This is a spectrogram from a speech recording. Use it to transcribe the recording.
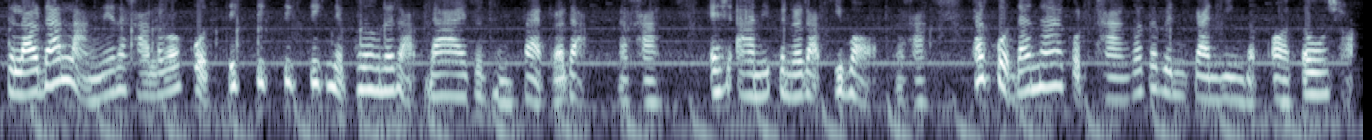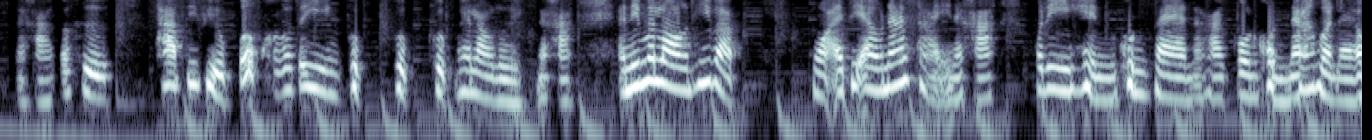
เสร็จแล้วด้านหลังเนี่ยนะคะ แล้วก็กดติ๊กติ๊กติ๊กติ๊กเนี่ยเพิ่มระดับได้จนถึง 8 ระดับนะคะ HR นี้เป็นระดับที่บอกนะคะ ถ้ากดด้านหน้ากดค้างก็จะเป็นการยิงแบบออโต้ช็อตนะคะ ก็คือทาบที่ผิวปุ๊บเขาก็จะยิงผึบผึบผึบให้เราเลยนะคะ อันนี้มาลองที่แบบหัว IPL หน้าใสนะคะ พอดีเห็นคุณแฟนนะคะ โกนขนหน้ามาแล้ว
